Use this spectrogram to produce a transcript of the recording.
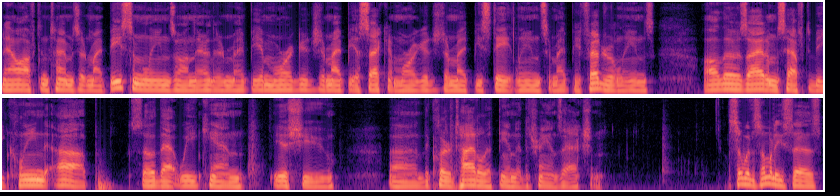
Now, oftentimes there might be some liens on there. There might be a mortgage, there might be a second mortgage, there might be state liens, there might be federal liens. All those items have to be cleaned up so that we can issue uh, the clear title at the end of the transaction. So when somebody says,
